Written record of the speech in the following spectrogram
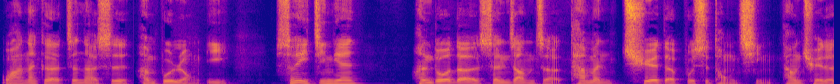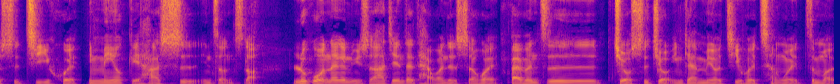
哇，那个真的是很不容易。所以今天很多的生长者，他们缺的不是同情，他们缺的是机会。你没有给他试，你怎么知道？如果那个女生她今天在台湾的社会，百分之九十九应该没有机会成为这么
